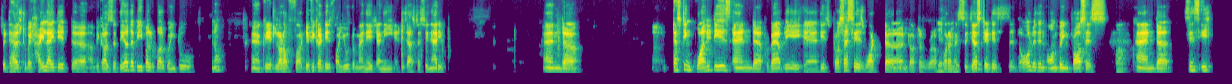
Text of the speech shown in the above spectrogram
So it has to be highlighted uh, because they are the people who are going to, you know, uh, create a lot of uh, difficulties for you to manage any disaster scenario. And uh, testing qualities and uh, probably uh, these processes, what uh, Dr. Khorram has suggested, is always an ongoing process. Oh. And since each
